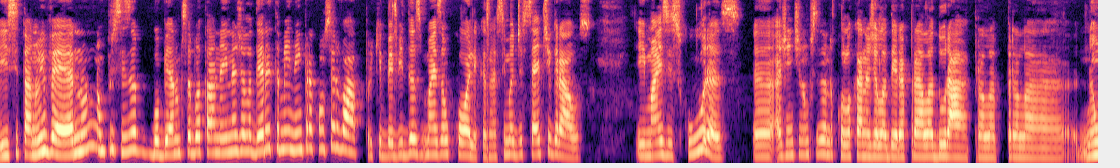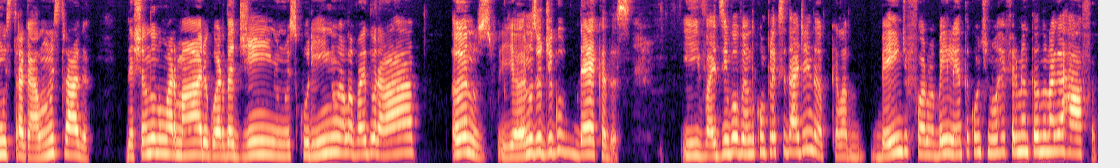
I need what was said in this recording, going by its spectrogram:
e se tá no inverno, não precisa bobear, não precisa botar nem na geladeira e também nem para conservar, porque bebidas mais alcoólicas, né, acima de 7 graus e mais escuras, uh, a gente não precisa colocar na geladeira para ela durar, para ela, ela não estragar. Ela não estraga. Deixando num armário guardadinho, no escurinho, ela vai durar anos. E anos eu digo décadas. E vai desenvolvendo complexidade ainda, porque ela, bem de forma bem lenta, continua refermentando na garrafa.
